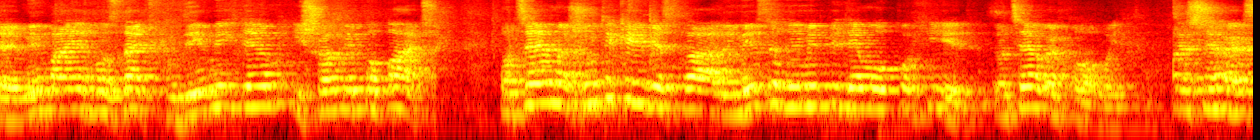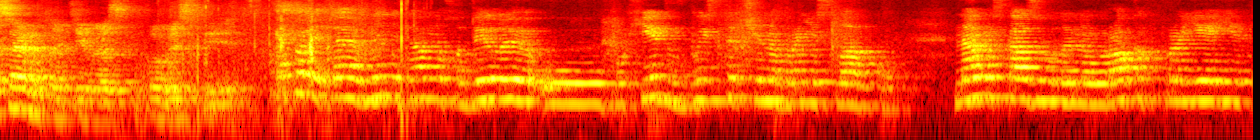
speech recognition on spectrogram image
е, ми маємо знати, куди ми йдемо і що ми побачимо. Оце маршрут, який ви склали, ми за ними підемо в похід. Оце враховуйте. Це ще РСМ хотів розповісти. Я пам'ятаю, ми недавно ходили у похід в Бистерчі на Броніславку. Нам розказували на уроках про її,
